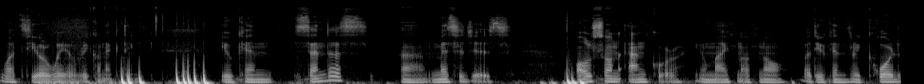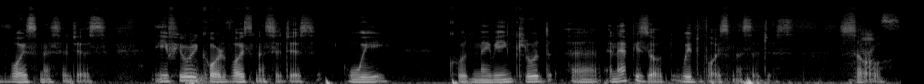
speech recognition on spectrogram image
What's your way of reconnecting? You can send us uh, messages also on Anchor. You might not know, but you can record voice messages. If you record voice messages, we could maybe include uh, an episode with voice messages. So, Nice.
